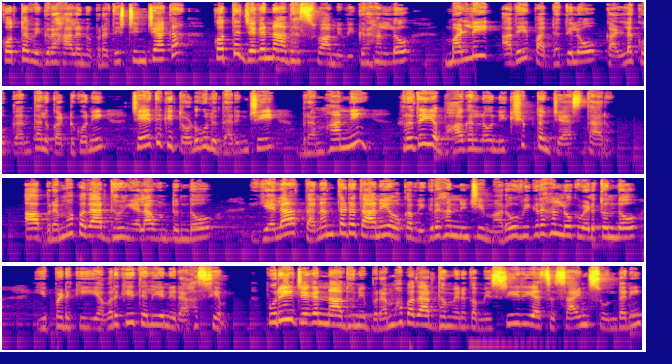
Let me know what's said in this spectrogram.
కొత్త విగ్రహాలను ప్రతిష్ఠించాక కొత్త జగన్నాథస్వామి విగ్రహంలో మళ్ళీ అదే పద్ధతిలో కళ్ళకు గంతలు కట్టుకొని చేతికి తొడుగులు ధరించి బ్రహ్మాన్ని హృదయ భాగంలో నిక్షిప్తం చేస్తారు. ఆ బ్రహ్మ పదార్థం ఎలా ఉంటుందో ఎలా తనంతట తానే ఒక విగ్రహం నుంచి మరో విగ్రహంలోకి వెళుతుందో ఇప్పటికీ ఎవరికీ తెలియని రహస్యం. పురీ జగన్నాథుని బ్రహ్మ పదార్థం వెనుక మిస్టీరియస్ సైన్స్ ఉందని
